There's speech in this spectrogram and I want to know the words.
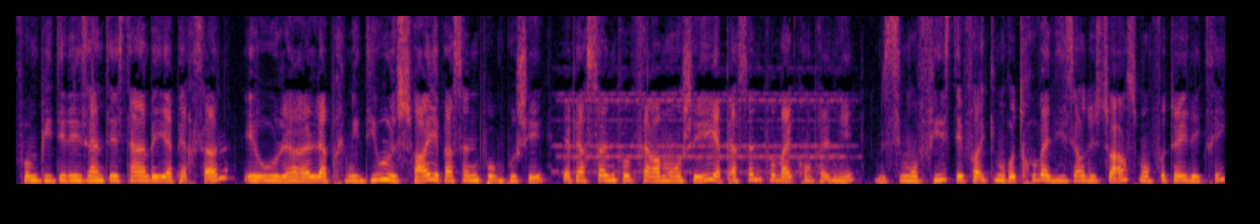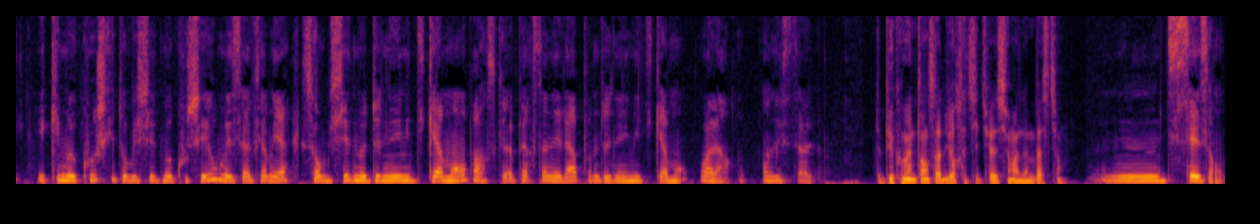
Faut me vider les intestins, ben il y a personne. Et ou l'après-midi ou le soir, il y a personne pour me coucher. Il y a personne pour me faire à manger. Il y a personne pour m'accompagner. C'est mon fils, des fois, qui me retrouve à 10 heures du soir sur mon fauteuil électrique et qui me couche, qui est obligé de me coucher, ou mes infirmières qui sont obligées de me donner les médicaments parce que personne n'est là pour me donner les médicaments. Voilà, on est seul. Depuis combien de temps ça dure cette situation, Madame Bastien 16 ans.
